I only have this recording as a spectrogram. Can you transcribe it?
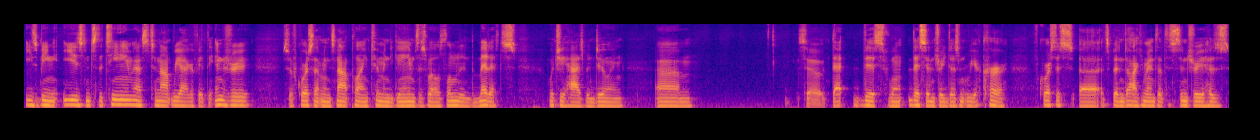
he's being eased into the team as to not re-aggravate the injury. So of course that means not playing too many games as well as limited the minutes, which he has been doing. Um, so that this won't this injury doesn't reoccur. Of course, this uh, it's been documented that this injury has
